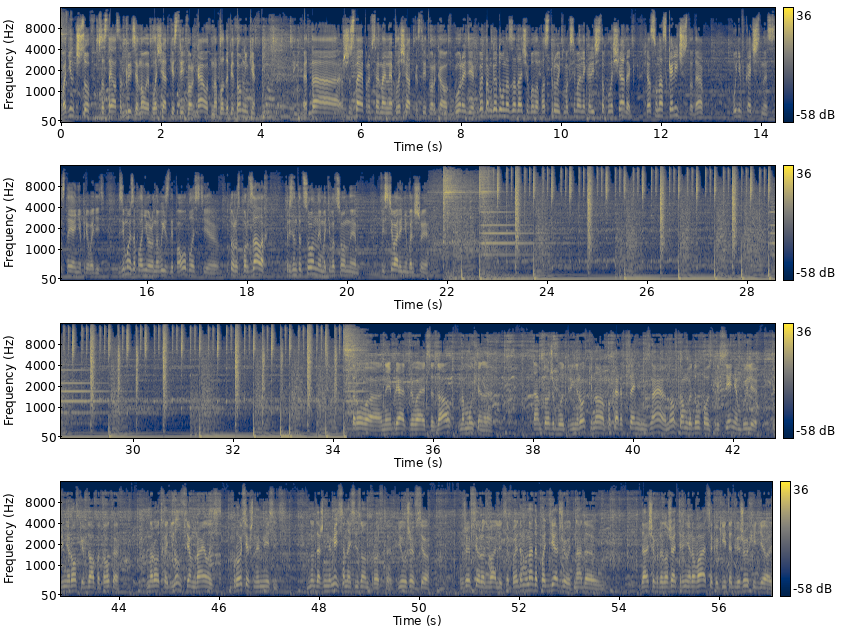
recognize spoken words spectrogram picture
В 11 часов состоялось открытие новой площадки Street Workout на плодопитомнике. Это шестая профессиональная площадка Street Workout в городе. В этом году у нас задача была построить максимальное количество площадок. Сейчас у нас количество, да, будем в качественное состояние приводить. Зимой запланированы выезды по области, тоже в спортзалах, презентационные, мотивационные фестивали небольшие. Второго ноября открывается зал на Мухина. Там тоже будут тренировки, но пока расписание не знаю. Но в том году по воскресеньям были тренировки в два потока. Народ ходил, всем нравилось. Бросишь на месяц, ну даже не на месяц, а на сезон просто. И уже все, уже все развалится. Поэтому надо поддерживать, надо дальше продолжать тренироваться, какие-то движухи делать.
